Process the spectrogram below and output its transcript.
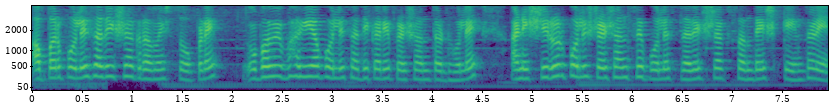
अपर पोलीस अधीक्षक रमेश चोपडे उपविभागीय पोलीस अधिकारी प्रशांत ढोले आणि शिरूर पोलीस स्टेशनचे पोलीस निरीक्षक संदेश केंचळे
